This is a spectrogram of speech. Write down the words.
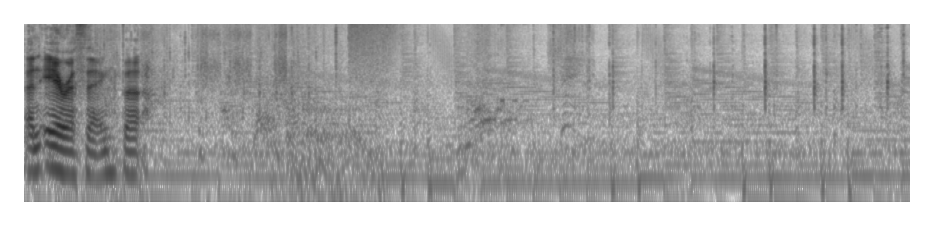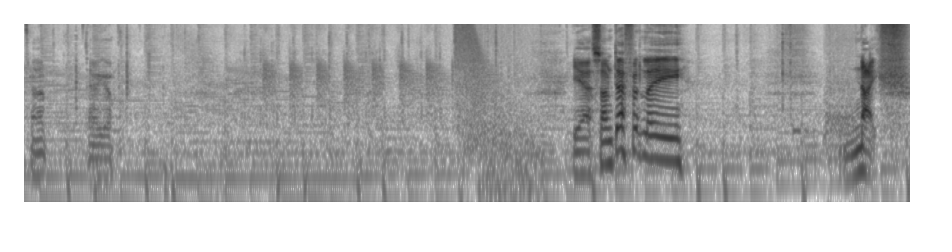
an era thing, but. Yeah, so I'm definitely... Knife.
